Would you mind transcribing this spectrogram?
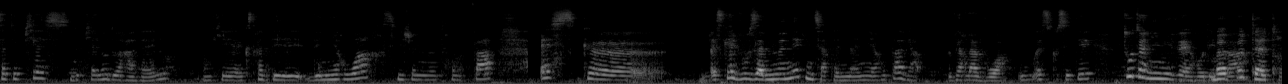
Cette pièce de piano de Ravel, donc qui est extraite des, des miroirs, si je ne me trompe pas, est-ce que est-ce qu'elle vous a mené d'une certaine manière ou pas vers, vers la voix? Ou est-ce que c'était tout un univers au Bah, départ? peut-être.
